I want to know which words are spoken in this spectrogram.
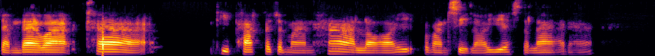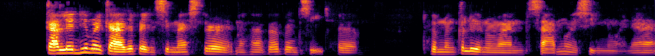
จำได้ว่าค่าที่พักก็จะประมาณ 500 ประมาณ 400 US ดอลลาร์นะฮะการเรียนที่อเมริกาจะเป็น semester นะครับ ก็เป็น 4 เทอม เทอมนึงก็เรียนประมาณ 3 หน่วย 4 หน่วยนะฮะ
